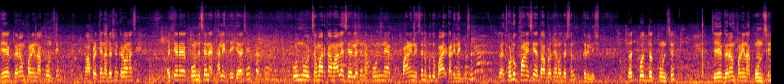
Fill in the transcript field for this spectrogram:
જે ગરમ પાણીના કુંડ છે. તો આપણે તેના દર્શન કરવાના છે. અત્યારે કુંડ છે ને ખાલી થઈ ગયા છે. કુંડનું સમારકામ હાલે છે એટલે છે ને કુંડને પાણીની છે ને બધું બહાર કાઢી નાખ્યું છે. એટલે થોડુંક પાણી છે તો આપણે તેનું દર્શન કરી લઈશું. તત્પોદક કુંડ છે જે ગરમ પાણીના કુંડ છે.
